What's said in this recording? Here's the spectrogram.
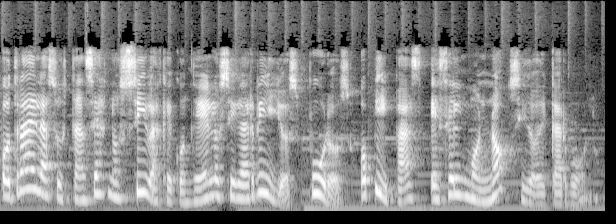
Otra de las sustancias nocivas que contienen los cigarrillos puros o pipas es el monóxido de carbono.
